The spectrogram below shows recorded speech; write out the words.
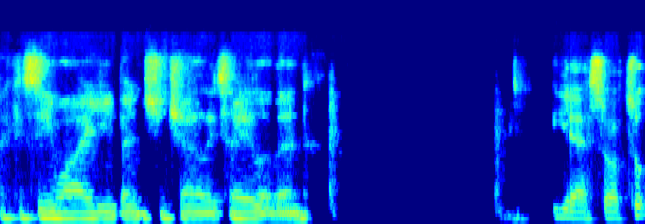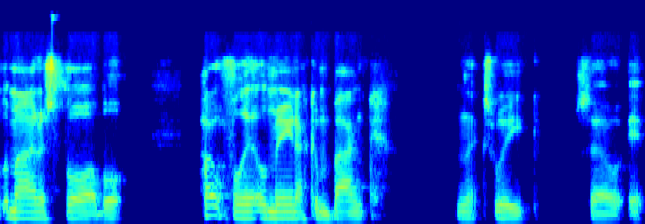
I can see why you're benching Charlie Taylor then. Yeah, so I took the minus four, but hopefully it'll mean I can bank next week. So it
